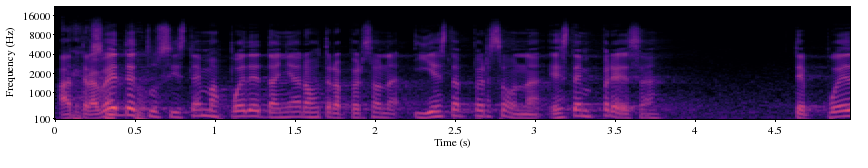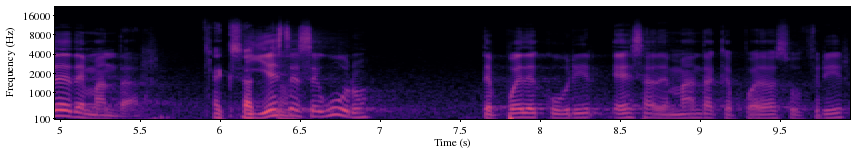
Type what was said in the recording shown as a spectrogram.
A través de tus sistemas puedes dañar a otra persona y esta persona, esta empresa, te puede demandar. Exacto. Y este seguro te puede cubrir esa demanda que puedas sufrir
